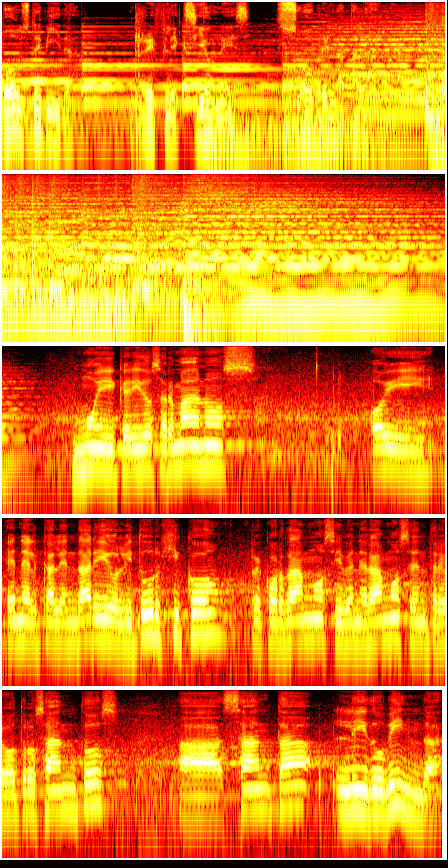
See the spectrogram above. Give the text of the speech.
Voz de vida. Reflexiones sobre la palabra. Muy queridos hermanos, hoy en el calendario litúrgico recordamos y veneramos entre otros santos a Santa Lidubinda,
